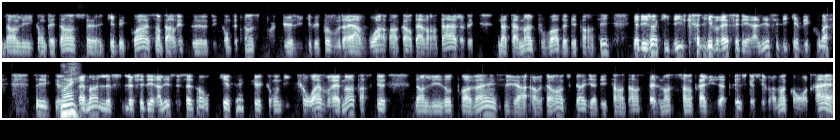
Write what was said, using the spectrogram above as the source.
dans les compétences euh, québécoises, sans parler de, des compétences que les Québécois voudraient avoir encore davantage, avec notamment le pouvoir de dépenser. Il y a des gens qui disent que les vrais fédéralistes, c'est les Québécois. C'est que vraiment le, le fédéralisme, c'est seulement au Québec qu'on y croit vraiment, parce que dans les autres provinces et à, Ottawa, en tout cas, il y a des tendances tellement centralisatrices que c'est vraiment contraire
